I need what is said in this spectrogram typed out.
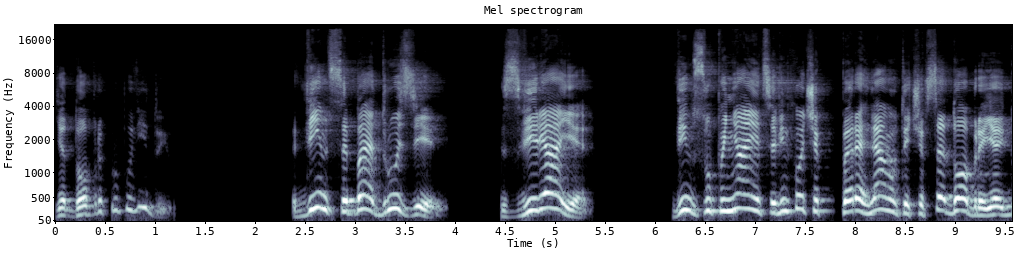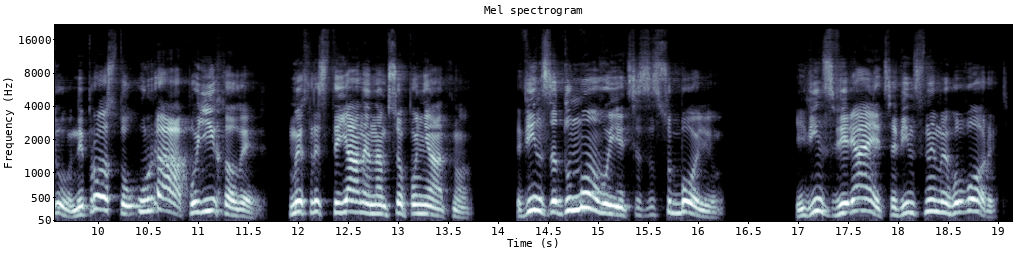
я добре проповідую. Він себе, друзі, звіряє. Він зупиняється, він хоче переглянути, чи все добре, я йду. Не просто ура, поїхали! Ми християни, нам все понятно. Він задумовується за собою. І він звіряється, він з ними говорить.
